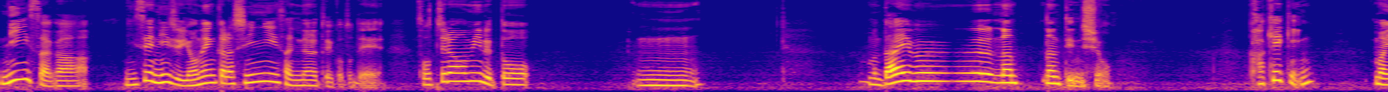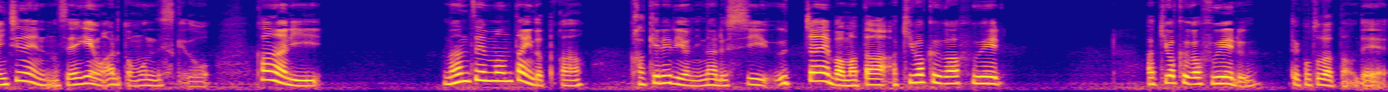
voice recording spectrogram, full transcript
ニーサが2024年から新ニーサになるということで、そちらを見ると、うーん、だいぶ、なん、なんて言うんでしょう。掛け金？まあ1年の制限はあると思うんですけど、かなり、何千万単位だったかな？かけれるようになるし、売っちゃえばまた空き枠が増える、空き枠が増えるってことだったので、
